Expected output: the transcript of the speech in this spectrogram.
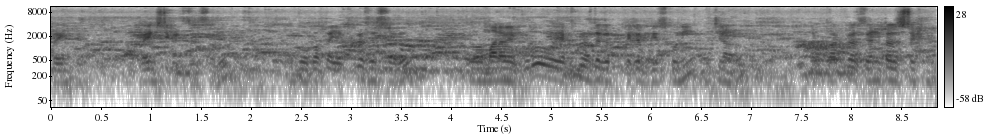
ట్రైన్ ట్రైన్ టికెట్స్ ఇస్తారు ఇంకో పక్క ఎక్స్ప్రెస్ ఇస్తారు సో మనం ఇప్పుడు ఎక్స్ప్రెస్ దగ్గర టికెట్ తీసుకొని వచ్చినాము పక్క సెంట్రల్ స్టేషన్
